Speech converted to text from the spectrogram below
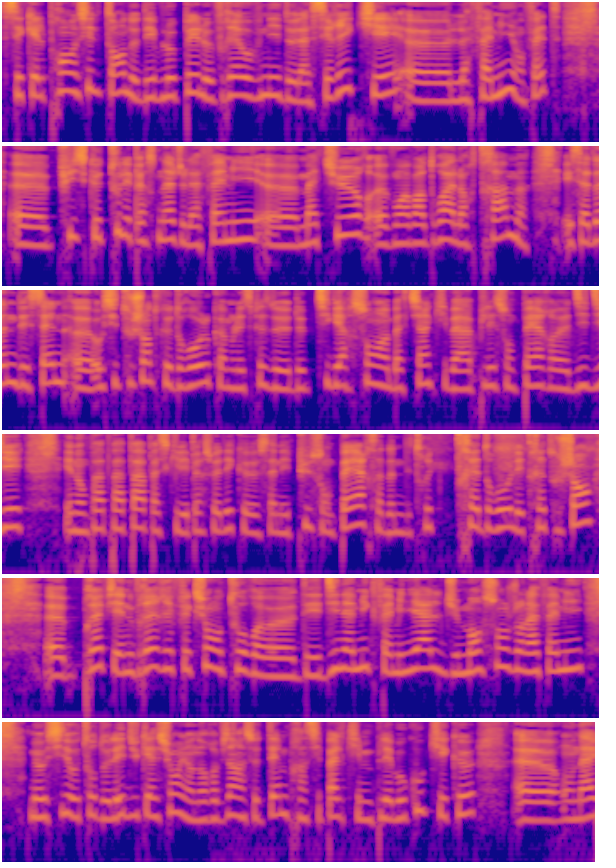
c'est qu'elle prend aussi le temps de développer le vrai ovni de la série, qui est euh, la famille en fait, euh, puisque tous les personnages de la famille euh, mature vont avoir droit à leur trame, et ça donne des scènes aussi touchantes que drôles, comme l'espèce de, petit garçon Bastien qui va appeler son père Didier et non pas papa parce qu'il est persuadé que ça n'est plus son père. Ça donne des trucs très drôles et très touchants. Bref, il y a une vraie réflexion autour des dynamiques familiales, du mensonge dans la famille, mais aussi autour de l'éducation. Et on en revient à ce thème principal qui me plaît beaucoup, qui est que on a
